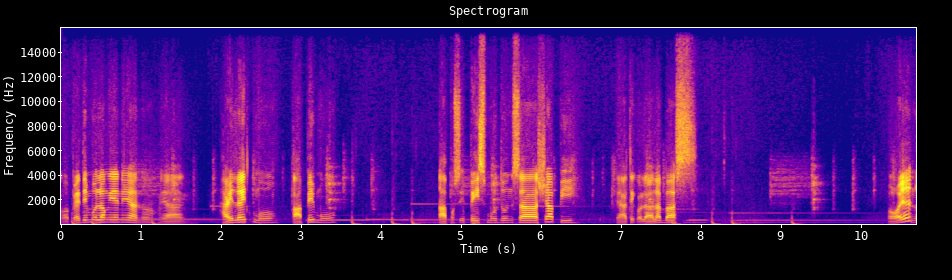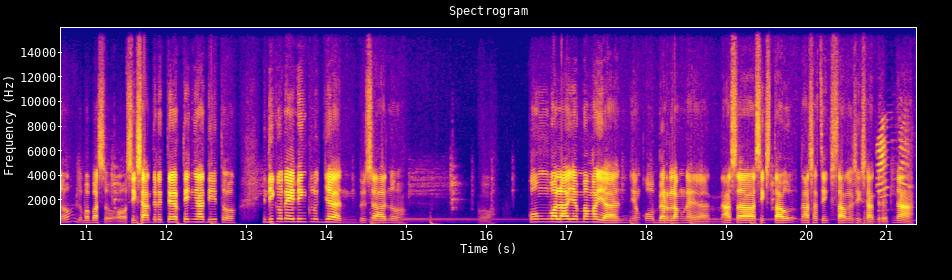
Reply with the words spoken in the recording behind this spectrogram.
O, pwede mo lang yan yan, no. Yan. Highlight mo, copy mo. Tapos i-paste mo dun sa Shopee. Natin kung lalabas. O, ayan, no. Lumabas, oh. O, 613 nga dito. Hindi ko na in-include yan dun sa ano. O, kung wala yung mga yan, yung cover lang na yan, nasa 6,000 nasa 6,600 na.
